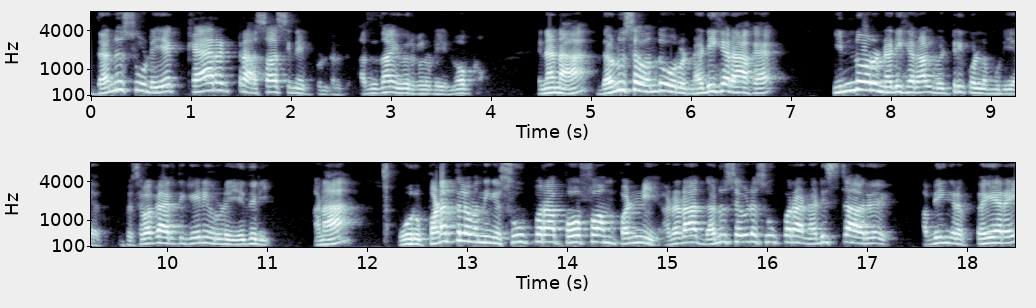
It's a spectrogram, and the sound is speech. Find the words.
தனுஷுடைய கேரக்டர் அசாசினேட் பண்ணுறது அதுதான் இவர்களுடைய நோக்கம். என்னன்னா தனுஷை வந்து ஒரு நடிகராக இன்னொரு நடிகரால் வெற்றி கொள்ள முடியாது. இப்போ சிவகார்த்திகேயன் இவருடைய எதிரி. ஆனால் ஒரு படத்தில் வந்து இங்கே சூப்பராக பெர்ஃபார்ம் பண்ணி அடடா தனுஷை விட சூப்பராக நடிச்சிட்டாரு அப்படிங்கிற பெயரை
